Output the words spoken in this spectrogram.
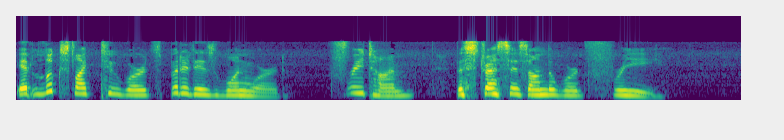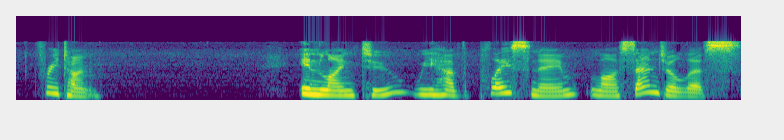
It looks like two words, but it is one word. Free time. The stress is on the word free. Free time. In line two, we have the place name Los Angeles.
